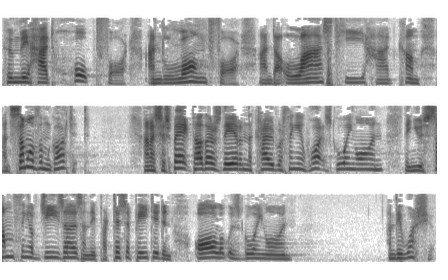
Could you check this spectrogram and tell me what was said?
whom they had hoped for and longed for. And at last he had come. And some of them got it. And I suspect others there in the crowd were thinking, what's going on? They knew something of Jesus and they participated in all that was going on. And they worshipped.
